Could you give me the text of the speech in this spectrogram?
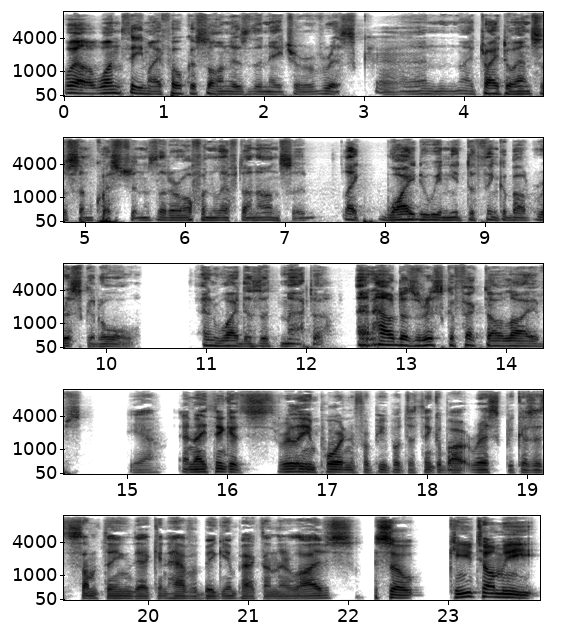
Well, one theme I focus on is the nature of risk, and I try to answer some questions that are often left unanswered, like why do we need to think about risk at all? And why does it matter? And how does risk affect our lives? Yeah. And I think it's really important for people to think about risk because it's something that can have a big impact on their lives. So, can you tell me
